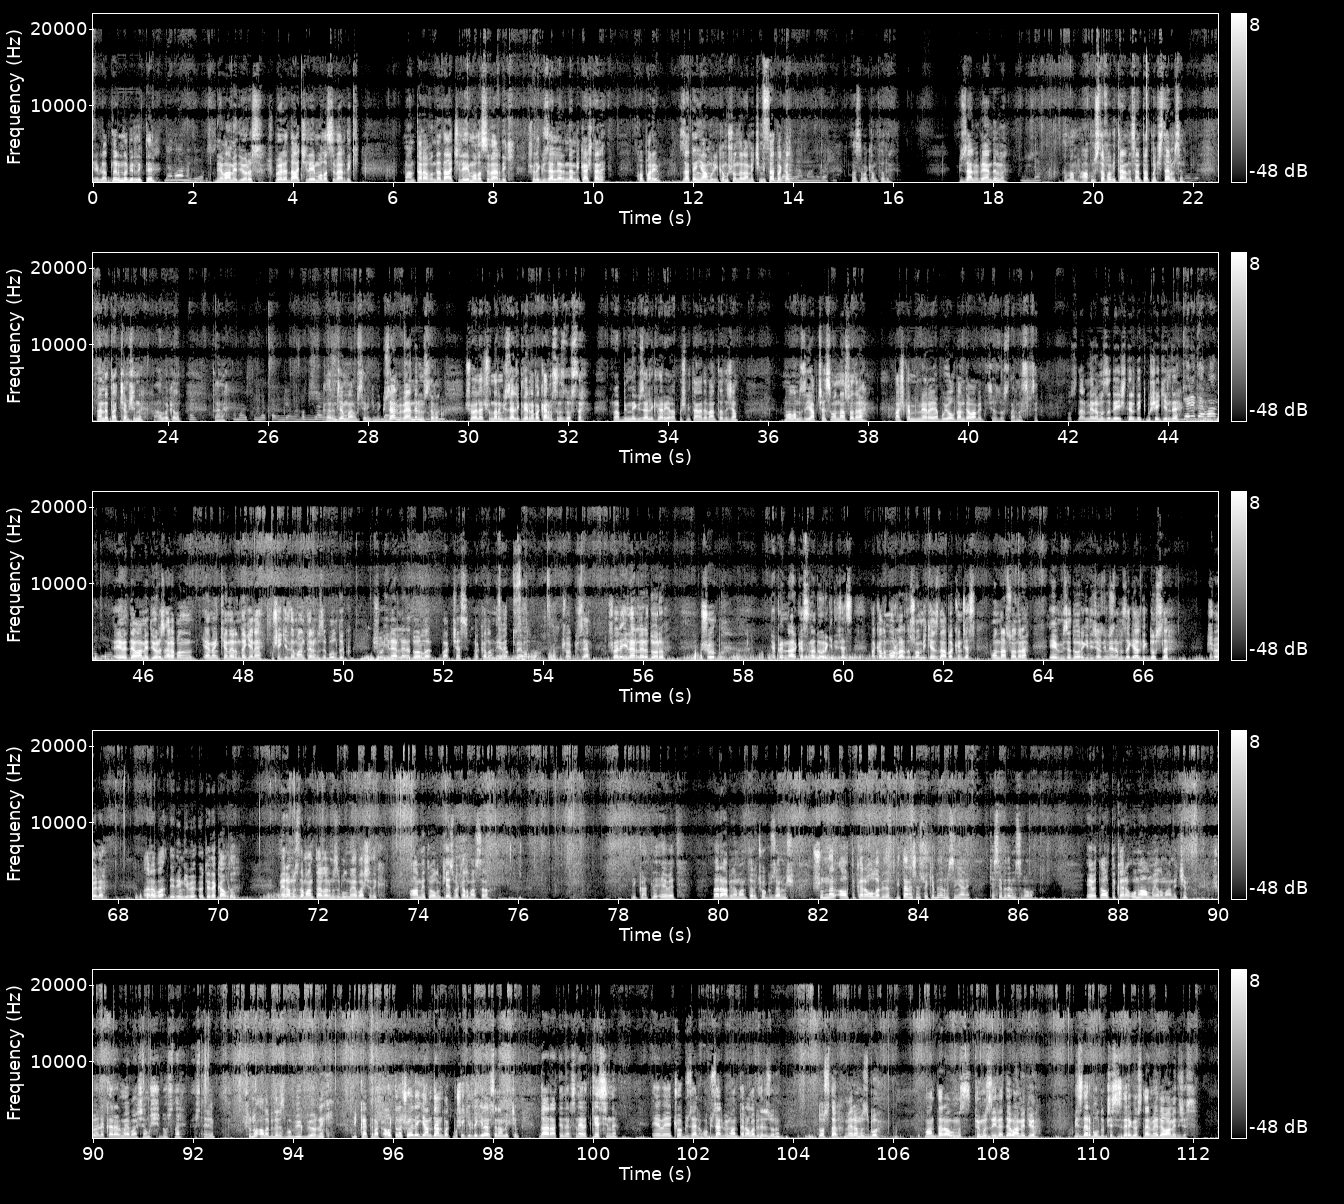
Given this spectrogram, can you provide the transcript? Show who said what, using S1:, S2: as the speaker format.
S1: evlatlarımla birlikte
S2: Devam ediyoruz.
S1: devam ediyoruz. Böyle dağ çileği molası verdik. Mantar avında dağ çileği molası verdik. Şöyle güzellerinden birkaç tane koparayım. Zaten yağmur yıkamış onları Ahmetciğim. Bir tat bakalım. Nasıl bakalım tadı? Güzel mi? Beğendin mi?
S2: Güzel.
S1: Tamam. Aa, Mustafa bir tane de sen tatmak ister misin? Ben de tatacağım şimdi. Al bakalım.
S2: Evet.
S1: Bir tane.
S2: Ama üstünde karınca var. Çok güzel.
S1: Karınca mı varmış seninkinde? Güzel mi? Beğendin mi Mustafa? Şöyle şunların güzelliklerine bakar mısınız dostlar? Rabbim ne güzellikler yaratmış. Bir tane de ben tadacağım. Molamızı yapacağız. Ondan sonra başka bir meraya bu yoldan devam edeceğiz dostlar nasipse. Dostlar meramızı değiştirdik bu şekilde.
S2: Gene devam ediyor.
S1: Evet devam ediyoruz. Arabanın hemen kenarında gene bu şekilde mantarımızı bulduk. Şu ilerlere doğru bakacağız. Bakalım. Evet
S2: Çok güzel
S1: ben- çok güzel. Şöyle ilerlere doğru şu tepenin arkasına doğru gideceğiz. Bakalım oralarda son bir kez daha bakınacağız. Ondan sonra evimize doğru gideceğiz. Yeni meramıza geldik dostlar. Şöyle. Araba dediğim gibi ötede kaldı. Meramızda mantarlarımızı bulmaya başladık. Ahmet oğlum kes bakalım aslanım. Dikkatli evet. Ver abine mantarı çok güzelmiş. Şunlar altı kara olabilir. Bir tanesini sökebilir misin yani? Kesebilir misin oğlum? Evet altı kara. Onu almayalım Ahmetciğim. Şöyle kararmaya başlamış dostlar. Göstereyim. Şunu alabiliriz. Bu büyük bir örnek. Dikkatli bak. Altına şöyle yandan bak bu şekilde girersen Ahmetciğim daha rahat edersin. Evet kes şimdi. Evet çok güzel. O güzel bir mantar. Alabiliriz onu. Dostlar meramız bu. Mantar avımız tüm hızıyla devam ediyor. Bizler buldukça sizlere göstermeye devam edeceğiz.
